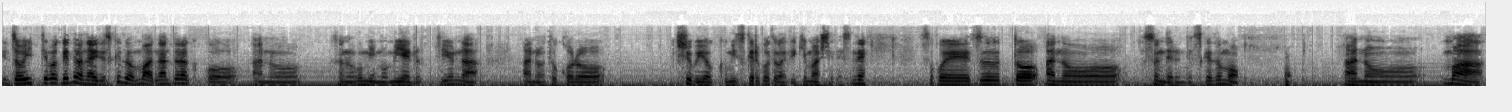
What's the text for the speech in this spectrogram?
沿いってわけではないですけど、まあ、なんとなくこうあのその海も見えるっていうようなあのところ守備よく見つけることができましてですね、そこへずっと、あの住んでるんですけども、あのまあ、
